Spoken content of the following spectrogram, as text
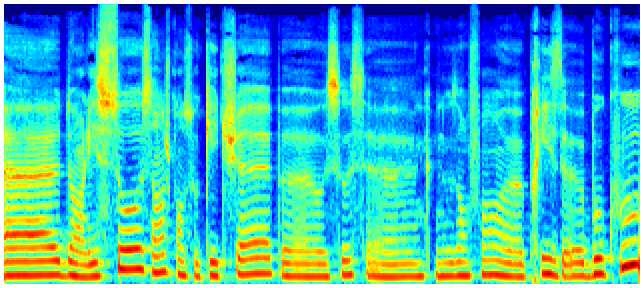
euh, dans les sauces. Hein, je pense au ketchup, euh, aux sauces euh, que nos enfants euh, prisent beaucoup.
